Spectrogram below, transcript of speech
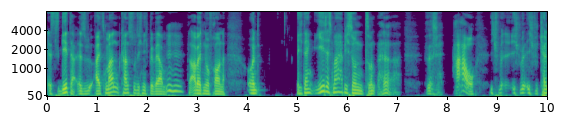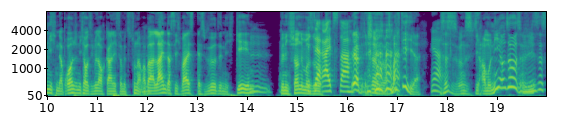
es geht da, also als Mann kannst du dich nicht bewerben. Mhm. Da arbeiten nur Frauen da. Und ich denke, jedes Mal habe ich so ein, so ein, how? Ich, will- ich, ich kenne mich in der Branche nicht aus, ich will auch gar nichts damit zu tun haben. Aber allein, dass ich weiß, es würde nicht gehen, Mhm. bin ich schon immer Ist so. der Reiz da? Ja, bin ich schon immer so, was macht ihr hier? Ja. Was ist das ist die Harmonie und so? so Wie Mhm. ist es?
